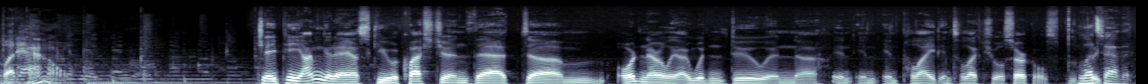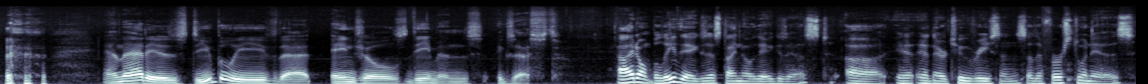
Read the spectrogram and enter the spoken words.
But how? JP, I'm going to ask you a question that um, ordinarily I wouldn't do in, uh, in, in, in, polite intellectual circles. Let's have it. and that is do you believe that angels, demons exist? I don't believe they exist. I know they exist. Uh, and there are two reasons. So the first one is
